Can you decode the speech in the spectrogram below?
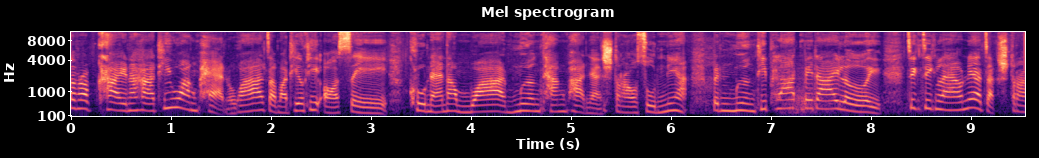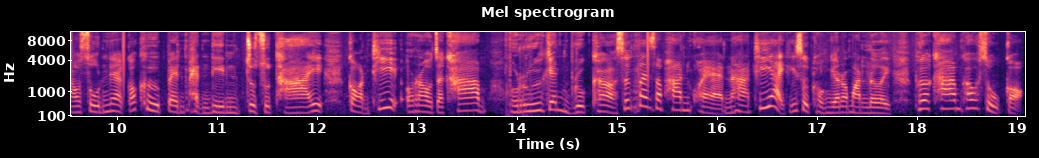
สำหรับใครนะคะที่วางแผนว่าจะมาเที่ยวที่ออสเซ ครูแนะนำว่าเมืองทางผ่านอย่างสตราซุนเนี่ยเป็นเมืองที่พลาดไม่ได้เลย จริงๆ แล้วเนี่ยจากสตราซุนเนี่ยก็คือเป็นแผ่นดินจุดสุดท้าย ก่อนที่เราจะข้ามรูเกนบรุกค่ะซึ่งเป็นสะพานแขวนนะคะที่ใหญ่ที่สุดของเยอรมันเลย เพื่อข้ามเข้าสู่เกาะ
